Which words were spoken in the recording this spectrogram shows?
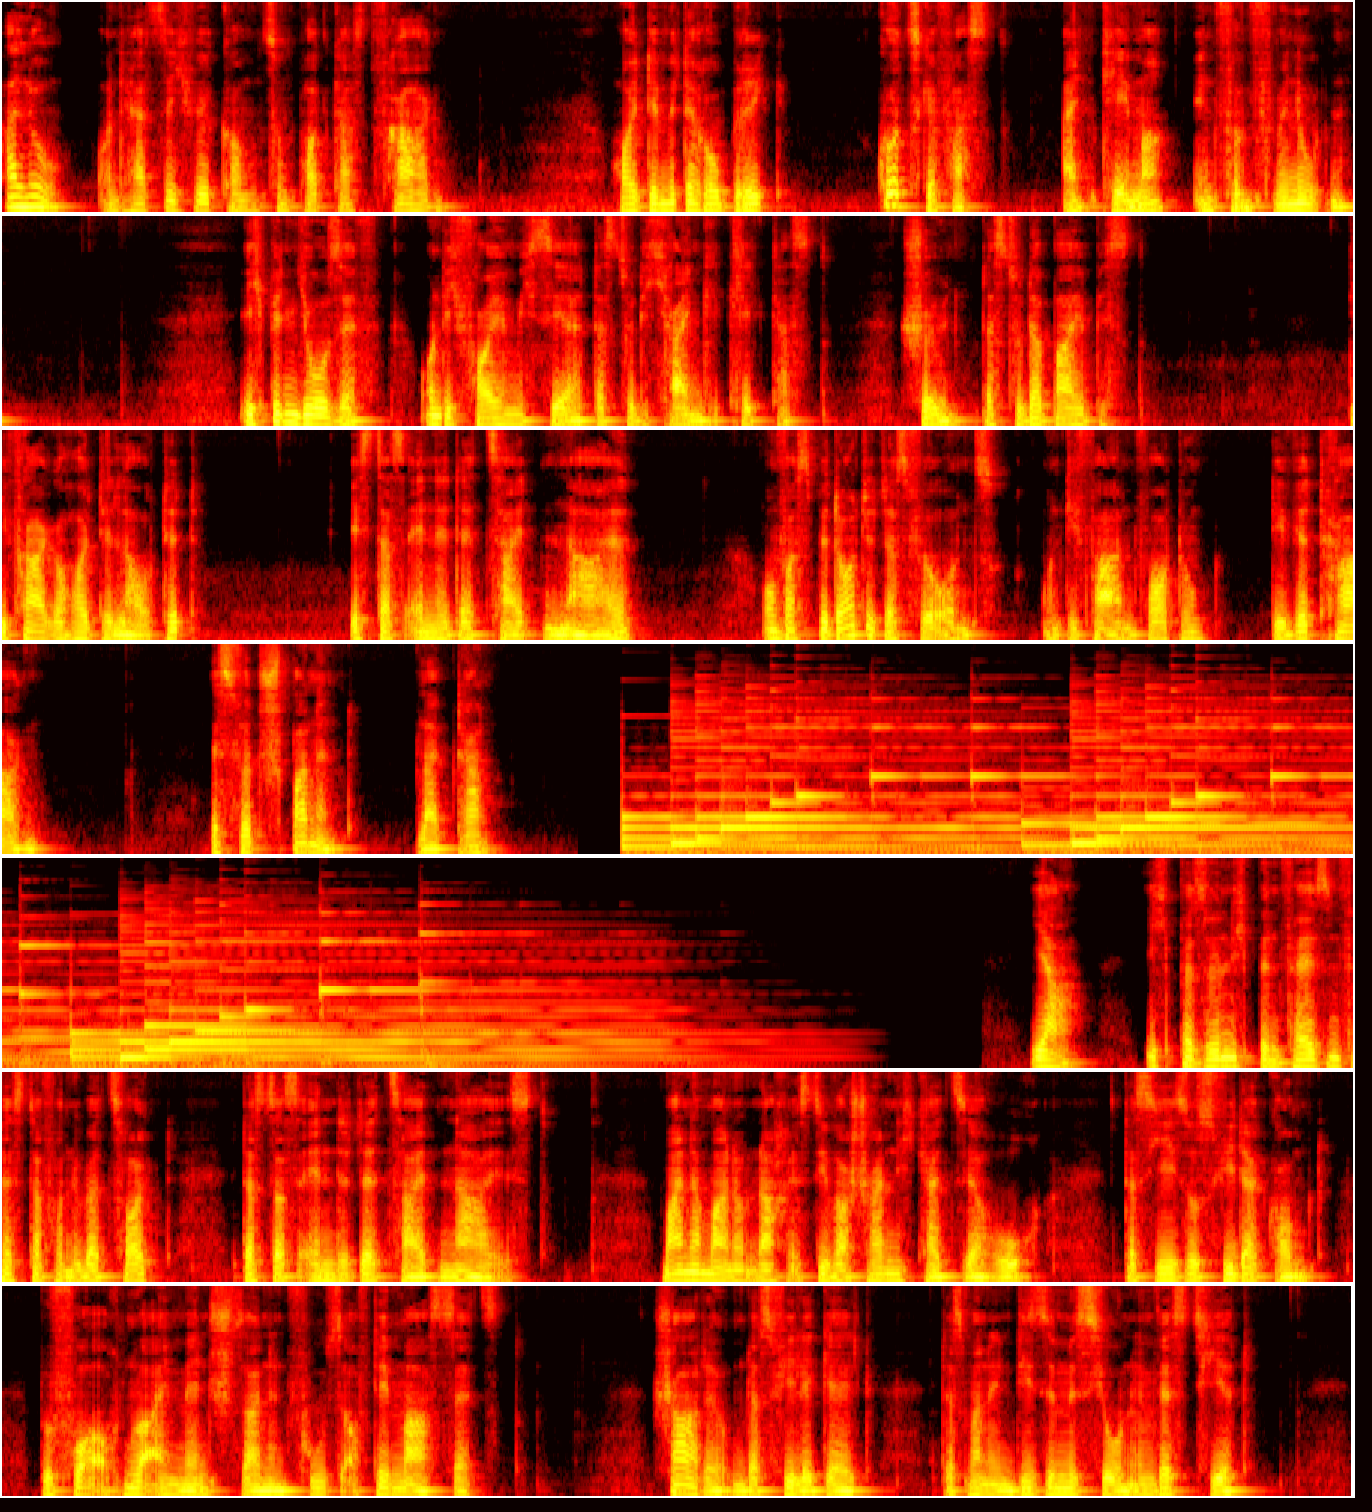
Hallo und herzlich willkommen zum Podcast Fragen. Heute mit der Rubrik Kurz gefasst, ein Thema in fünf Minuten. Ich bin Josef und ich freue mich sehr, dass du dich reingeklickt hast. Schön, dass du dabei bist. Die Frage heute lautet, ist das Ende der Zeiten nahe? Und was bedeutet das für uns und die Verantwortung, die wir tragen? Es wird spannend. Bleib dran. Ja, ich persönlich bin felsenfest davon überzeugt, dass das Ende der Zeit nahe ist. Meiner Meinung nach ist die Wahrscheinlichkeit sehr hoch, dass Jesus wiederkommt, bevor auch nur ein Mensch seinen Fuß auf den Mars setzt. Schade um das viele Geld, das man in diese Mission investiert.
